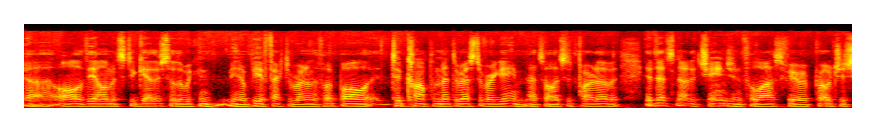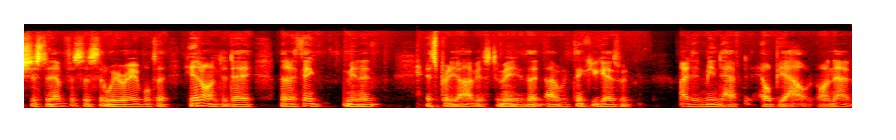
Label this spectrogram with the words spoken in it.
uh, all of the elements together so that we can you know be effective running the football to complement the rest of our game. That's all. It's just part of it. It- That's not a change in philosophy or approach. It's just an emphasis that we were able to hit on today. That I think. I mean, it's pretty obvious to me that I would think you guys would. I didn't mean to have to help you out on that,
